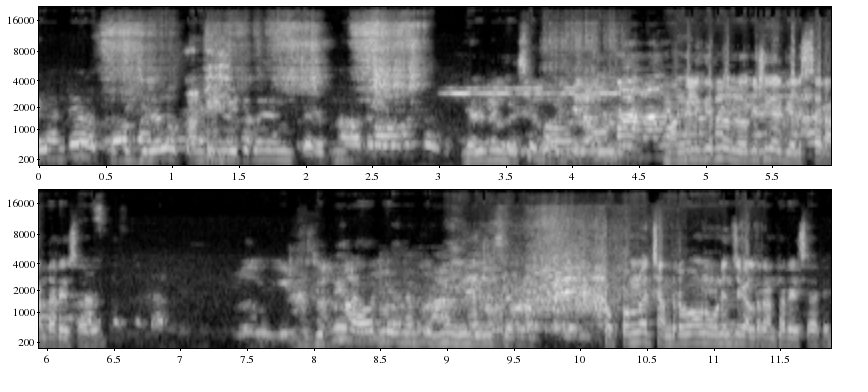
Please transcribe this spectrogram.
ఏమంటే ప్రతి జిల్లాలో కంపెనీ చేస్తే బాగుంటుంది మంగళగిరిలో లోకేష్ గారు గెలుస్తారంటారు ఈసారి? బీజేపీ ఇంకా ఏం గెలుస్తారు? కుప్పంలో చంద్రబాబును ఓడించగలరంటారు ఈసారి?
